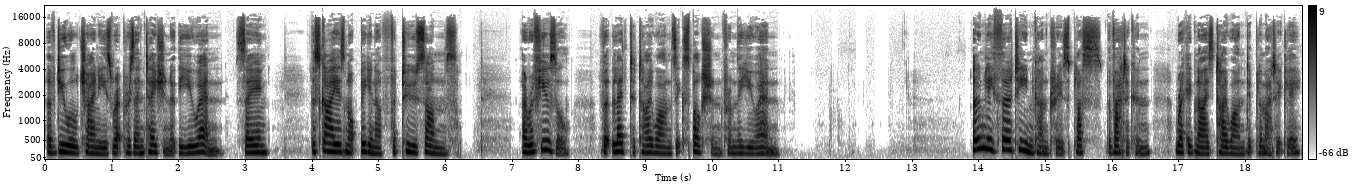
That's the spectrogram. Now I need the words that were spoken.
of dual Chinese representation at the UN saying, The sky is not big enough for two suns. A refusal that led to Taiwan's expulsion from the UN. Only 13 countries, plus the Vatican, recognized Taiwan diplomatically,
